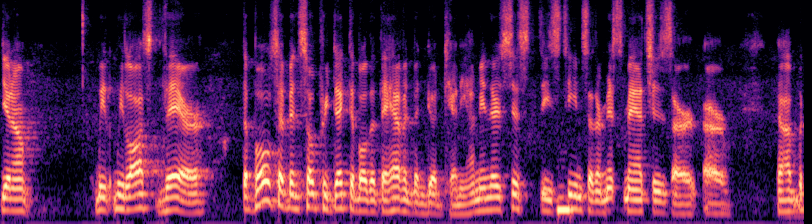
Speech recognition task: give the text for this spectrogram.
you know, we we lost there. The Bulls have been so predictable that they haven't been good, Kenny. I mean, there's just these mm-hmm. teams that are mismatches. Are are uh, but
